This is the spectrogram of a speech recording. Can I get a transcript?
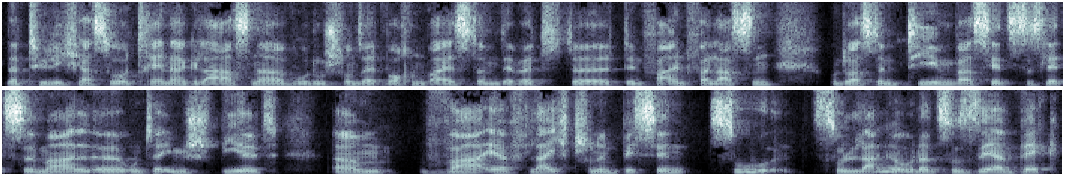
natürlich hast du Trainer Glasner, wo du schon seit Wochen weißt, ähm, der wird äh, den Verein verlassen und du hast ein Team, was jetzt das letzte Mal äh, unter ihm spielt. Ähm, war er vielleicht schon ein bisschen zu, zu lange oder zu sehr weg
